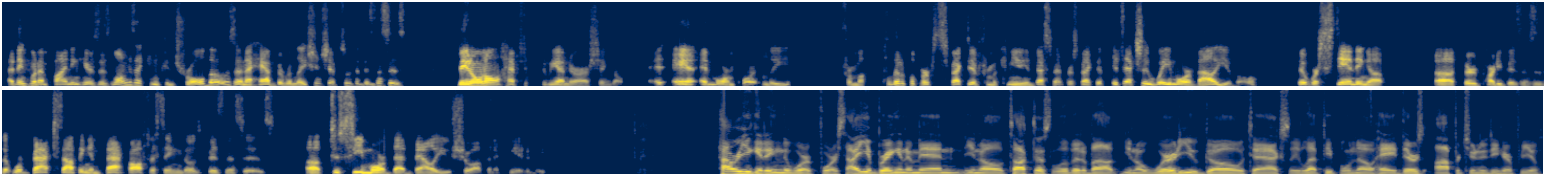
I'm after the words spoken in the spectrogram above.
I think what I'm finding here is as long as I can control those and I have the relationships with the businesses, they don't all have to be under our shingle. And, and more importantly, from a political perspective, from a community investment perspective, it's actually way more valuable that we're standing up uh, third-party businesses, that we're backstopping and back officing those businesses uh, to see more of that value show up in a community. How are you getting the workforce? How are you bringing them in? You know, talk to us a little bit about, you know, where do you go to actually let people know, hey, there's opportunity here for you?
